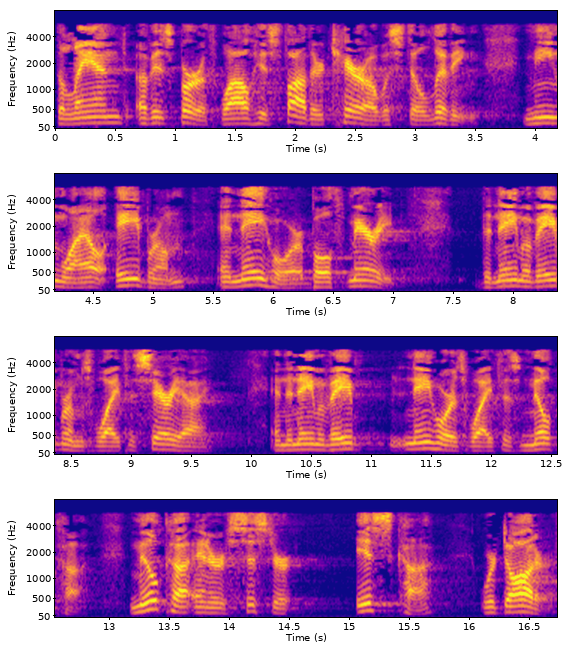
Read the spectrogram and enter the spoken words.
the land of his birth, while his father Terah was still living. Meanwhile, Abram and Nahor both married. The name of Abram's wife is Sarai, and the name of Ab- Nahor's wife is Milcah. Milcah and her sister Iscah were daughters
